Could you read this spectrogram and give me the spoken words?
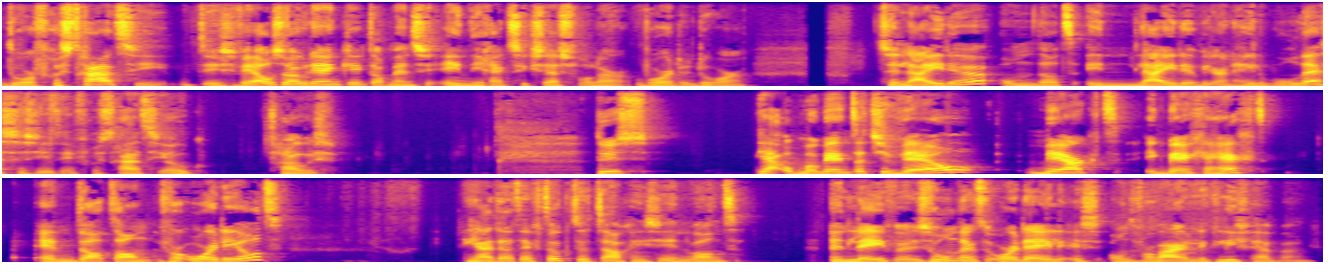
door frustratie. Het is wel zo, denk ik, dat mensen indirect succesvoller worden door te lijden, omdat in lijden weer een heleboel lessen zitten, in frustratie ook. trouwens. Dus ja, op het moment dat je wel merkt, ik ben gehecht en dat dan veroordeelt, ja, dat heeft ook totaal geen zin, want een leven zonder te oordelen is onvoorwaardelijk liefhebben.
